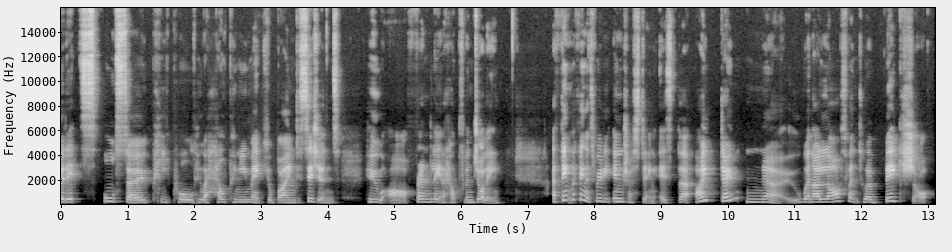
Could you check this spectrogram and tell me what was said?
but it's also people who are helping you make your buying decisions who are friendly and helpful and jolly. I think the thing that's really interesting is that I don't know when I last went to a big shop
